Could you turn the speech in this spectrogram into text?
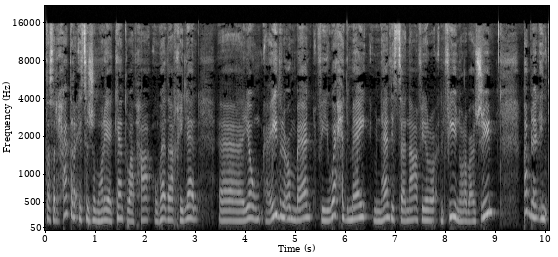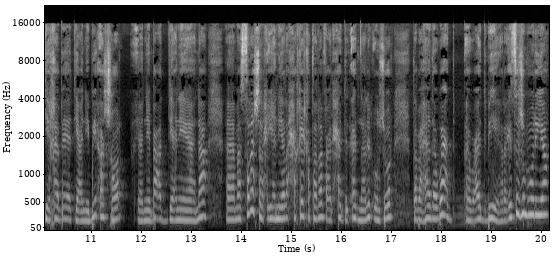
تصريحات رئيس الجمهورية كانت واضحة وهذا خلال يوم عيد العمال في 1 ماي من هذه السنة في 2024 قبل الانتخابات يعني بأشهر يعني بعد يعني هنا ما صارش رح يعني راح حقيقة رفع الحد الأدنى للأجور. طبعا هذا وعد وعد به رئيس الجمهورية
